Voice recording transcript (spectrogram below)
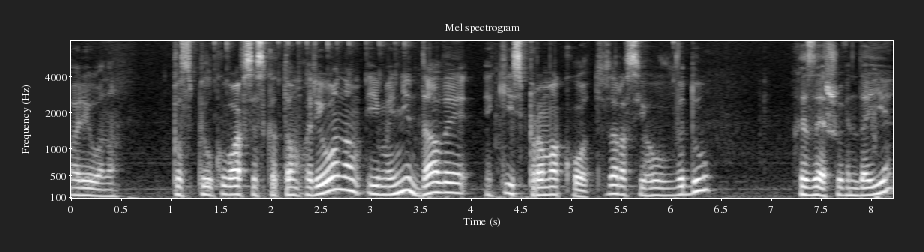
Оріона. Поспілкувався з котом Оріоном і мені дали якийсь промокод. Зараз його введу. Хз, що він дає.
